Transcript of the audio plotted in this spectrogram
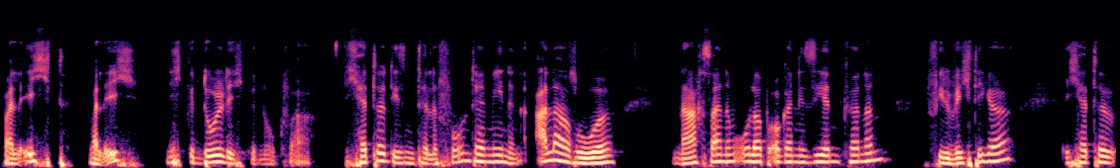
Weil ich, weil ich nicht geduldig genug war. Ich hätte diesen Telefontermin in aller Ruhe nach seinem Urlaub organisieren können. Viel wichtiger, ich hätte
